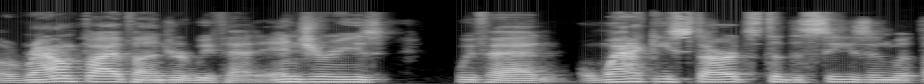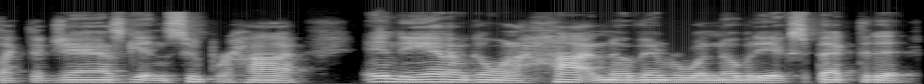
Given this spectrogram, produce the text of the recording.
around five hundred. We've had injuries. We've had wacky starts to the season with like the Jazz getting super hot, Indiana going hot in November when nobody expected it.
